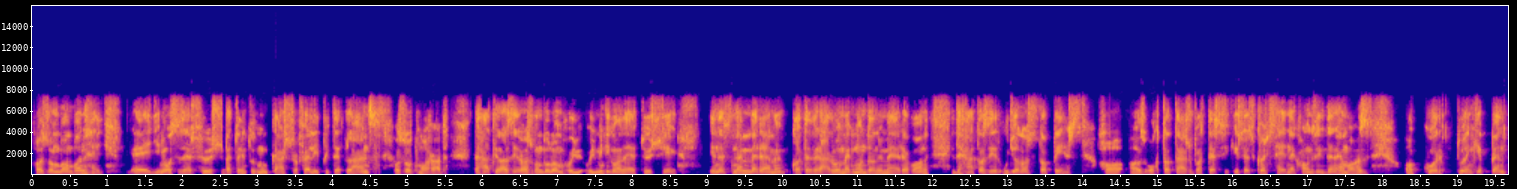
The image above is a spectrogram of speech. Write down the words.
Ha azonban van egy, egy 8000 fős betonított munkásra felépített lánc, az ott marad. Tehát én azért azt gondolom, hogy, hogy mindig van lehetőség, én ezt nem merem katedráról megmondani, merre van, de hát azért ugyanazt a pénzt, ha az oktatásba teszik, és ez közhelynek hangzik, de nem az, akkor tulajdonképpen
